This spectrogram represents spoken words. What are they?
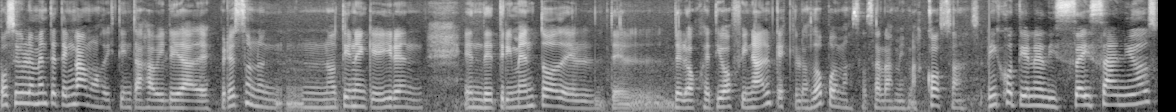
posiblemente tengamos distintas habilidades, pero eso no, no tiene que ir en, en detrimento del, objetivo final, que es que los dos podemos hacer las mismas cosas. Mi hijo tiene 16 años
